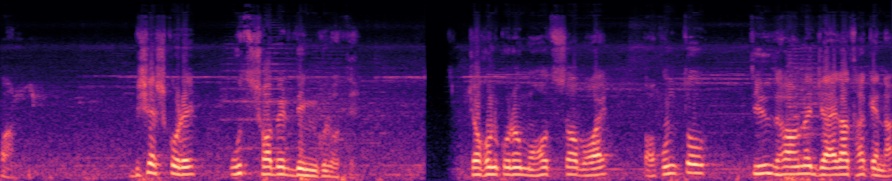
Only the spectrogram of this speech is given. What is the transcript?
পান। বিশেষ করে উৎসবের দিনগুলোতে। যখন কোনো মহোৎসব হয়, তখন তো তিল ধারণের জায়গা থাকে না,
